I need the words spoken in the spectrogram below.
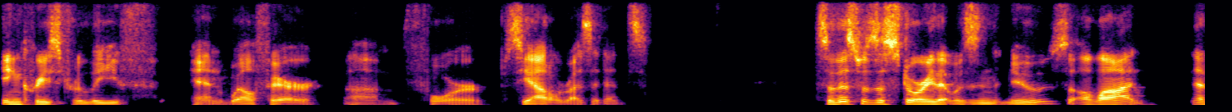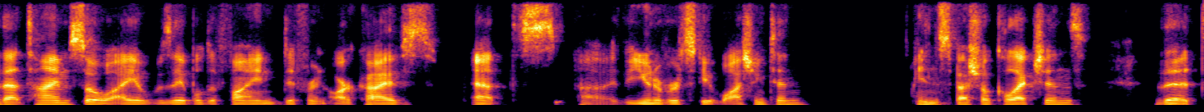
increased relief and welfare um, for Seattle residents. So this was a story that was in the news a lot at that time. So I was able to find different archives at uh, the University of Washington in special collections that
